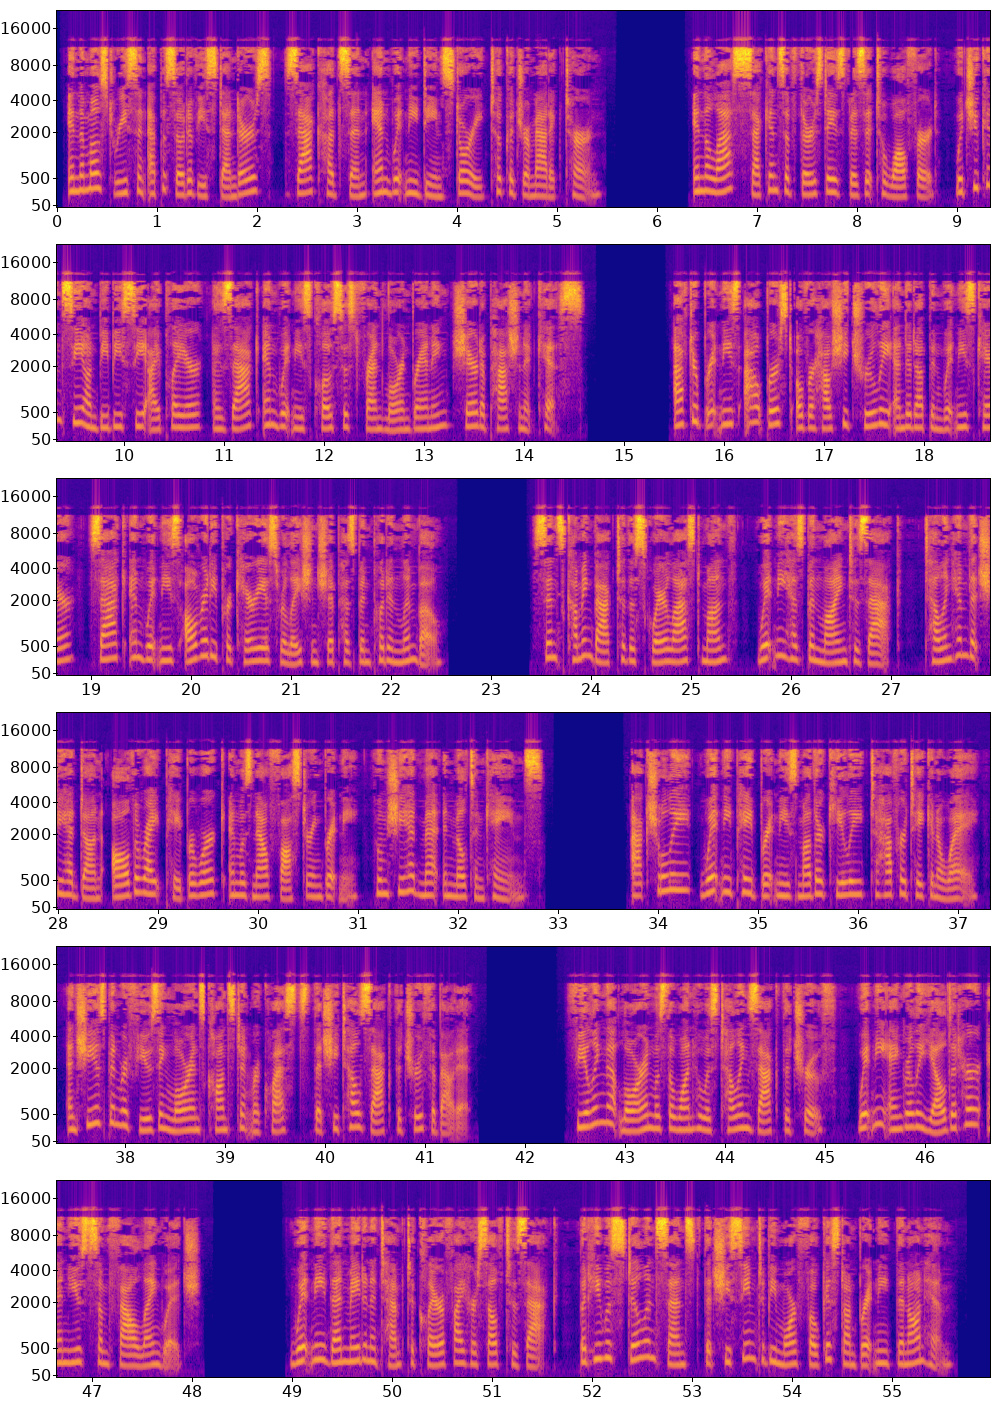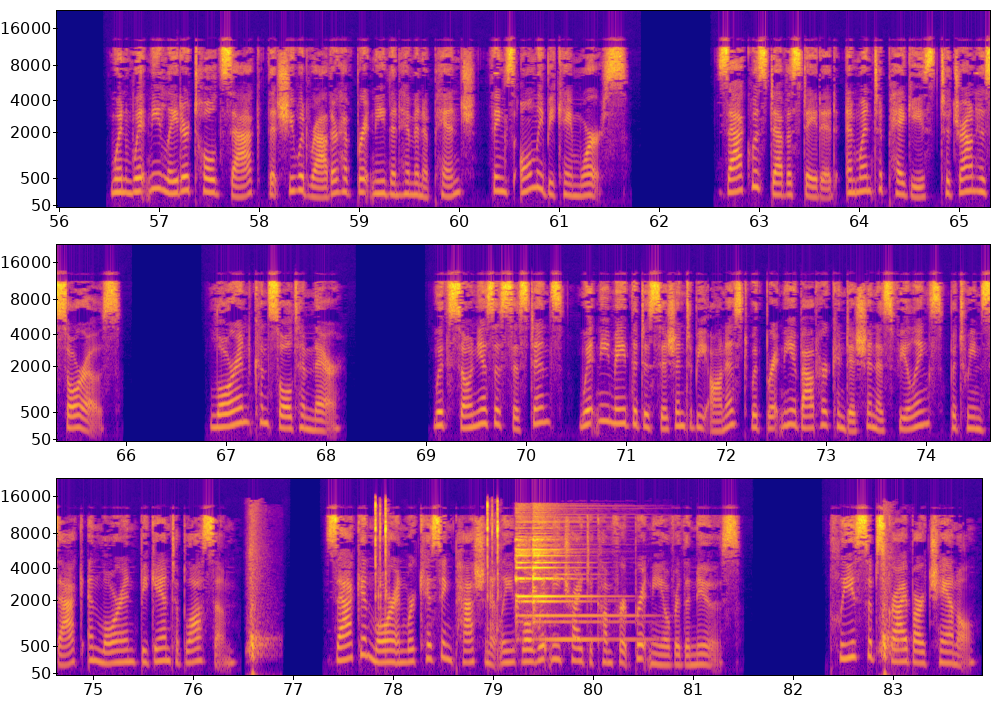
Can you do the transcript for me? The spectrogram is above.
In the most recent episode of EastEnders, Zack Hudson and Whitney Dean's story took a dramatic turn. In the last seconds of Thursday's visit to Walford, which you can see on BBC iPlayer, Zack and Whitney's closest friend Lauren Branning shared a passionate kiss. After Brittany's outburst over how she truly ended up in Whitney's care, Zack and Whitney's already precarious relationship has been put in limbo. Since coming back to the square last month, Whitney has been lying to Zack, telling him that she had done all the right paperwork and was now fostering Brittany, whom she had met in Milton Keynes. Actually, Whitney paid Brittany's mother Keely to have her taken away, and she has been refusing Lauren's constant requests that she tell Zack the truth about it. Feeling that Lauren was the one who was telling Zack the truth, Whitney angrily yelled at her and used some foul language. Whitney then made an attempt to clarify herself to Zack, but he was still incensed that she seemed to be more focused on Brittany than on him. When Whitney later told Zack that she would rather have Brittany than him in a pinch, things only became worse. Zack was devastated and went to Peggy's to drown his sorrows. Lauren consoled him there. With Sonia's assistance, Whitney made the decision to be honest with Brittany about her condition as feelings between Zack and Lauren began to blossom. Zack and Lauren were kissing passionately while Whitney tried to comfort Brittany over the news. Please subscribe our channel.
